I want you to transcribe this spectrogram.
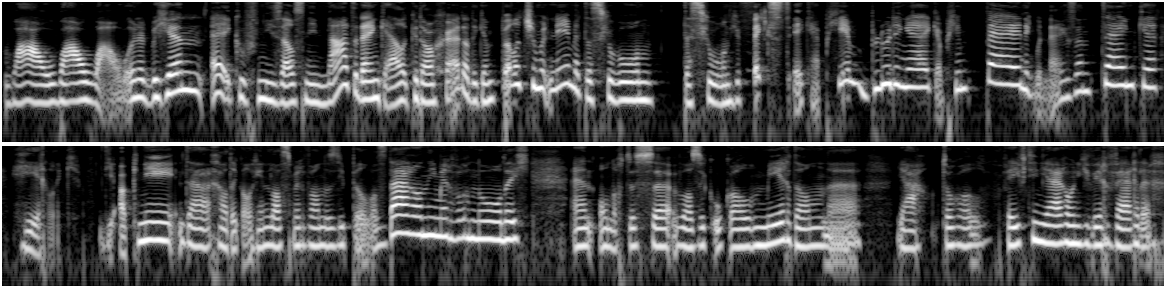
wauw, wauw, wauw. In het begin, ik hoef niet, zelfs niet na te denken elke dag hè, dat ik een pilletje moet nemen. Het is gewoon is gewoon gefixt. Ik heb geen bloedingen, ik heb geen pijn, ik moet nergens aan denken. Heerlijk. Die acne, daar had ik al geen last meer van, dus die pil was daar al niet meer voor nodig. En ondertussen was ik ook al meer dan, uh, ja, toch al 15 jaar ongeveer verder.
